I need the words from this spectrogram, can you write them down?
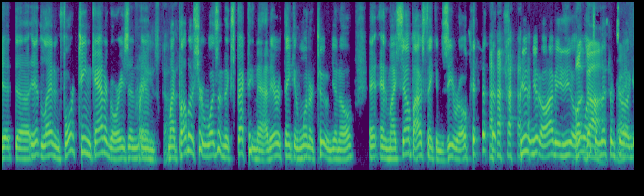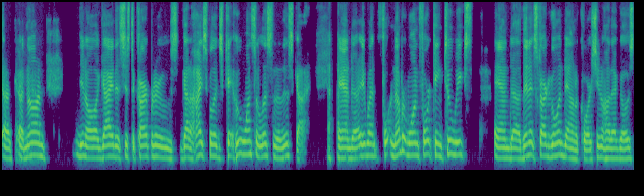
it, uh, it led in 14 categories, and, and my publisher wasn't expecting that. They were thinking one or two, you know, and, and myself, I was thinking zero. you, you, know, I mean, you know, but who wants God, to listen to right? a, a, a non you know, a guy that's just a carpenter who's got a high school education. Who wants to listen to this guy? and uh, it went for, number one, 14, two weeks and uh, then it started going down. Of course, you know how that goes.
